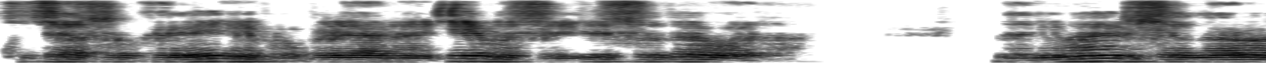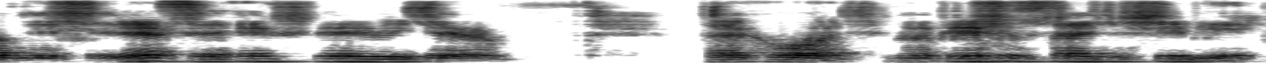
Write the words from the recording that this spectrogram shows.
Сейчас в Украине популярная тема среди садоводов. Занимаемся народной селекцией, экспериментируем. Так вот, мы пишем, кстати, в Сибирь.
